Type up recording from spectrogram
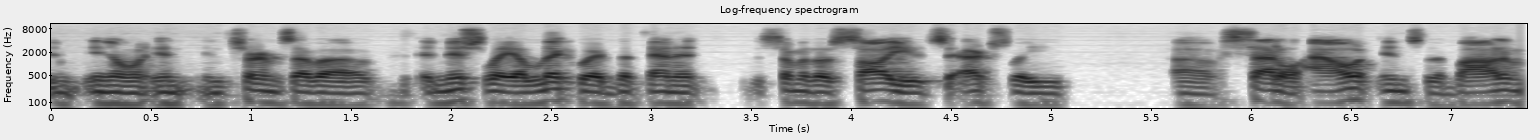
in, you know, in, in terms of a initially a liquid, but then it some of those solutes actually uh, settle out into the bottom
